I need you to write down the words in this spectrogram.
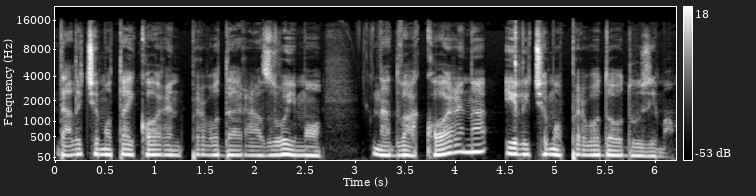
da li ćemo taj koren prvo da razvojimo na dva korena ili ćemo prvo da oduzimamo.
